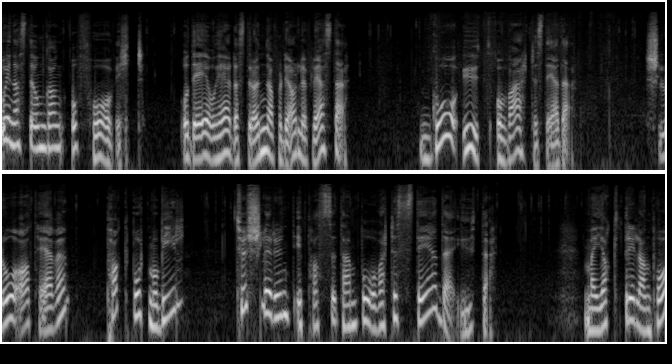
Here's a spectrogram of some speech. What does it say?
og i neste omgang å få vilt. Og det er jo her det strander for de aller fleste. Gå ut og vær til stede. Slå av TV-en, pakk bort mobilen, tusle rundt i passe tempo og vær til stede ute. Med jaktbrillene på,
